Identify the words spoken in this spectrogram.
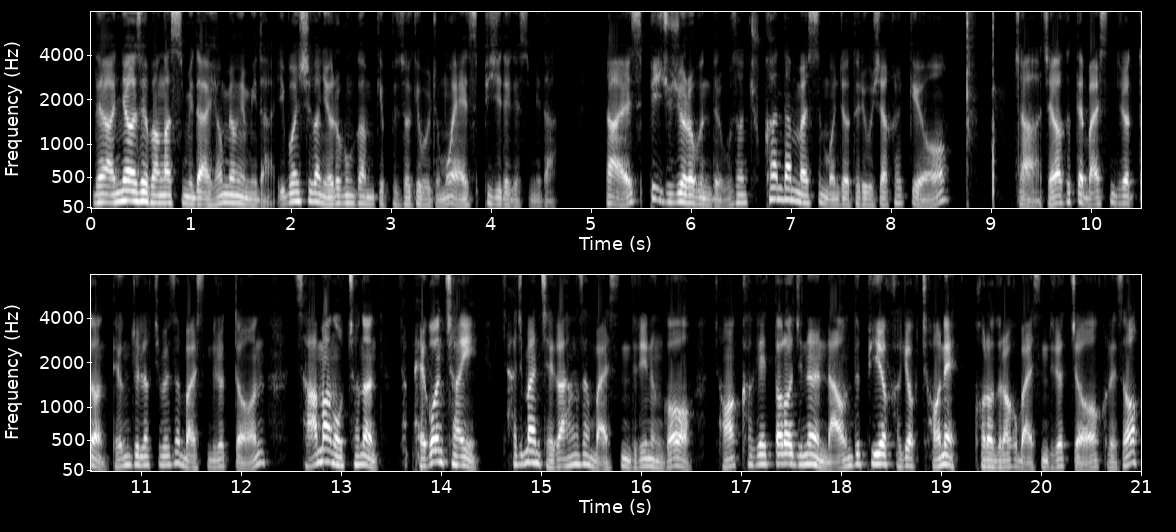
네, 안녕하세요. 반갑습니다. 혁명입니다. 이번 시간 여러분과 함께 분석해 볼 종목 SPG 되겠습니다. 자, SPG 주주 여러분들, 우선 축하한다는 말씀 먼저 드리고 시작할게요. 자, 제가 그때 말씀드렸던 대응 전략집에서 말씀드렸던 45,000원, 100원 차이. 하지만 제가 항상 말씀드리는 거 정확하게 떨어지는 라운드 피어 가격 전에 걸어두라고 말씀드렸죠. 그래서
